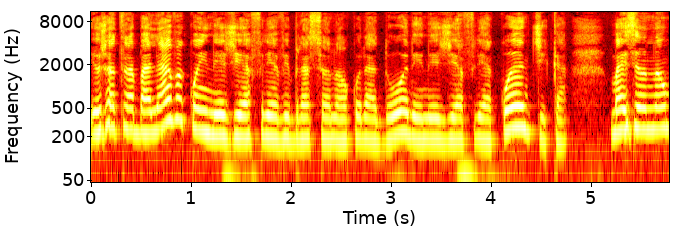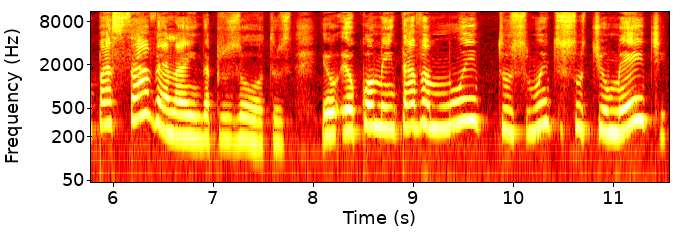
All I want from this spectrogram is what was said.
eu já trabalhava com energia fria vibracional curadora, energia fria quântica, mas eu não passava ela ainda para os outros. Eu, eu comentava muito, muito sutilmente,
